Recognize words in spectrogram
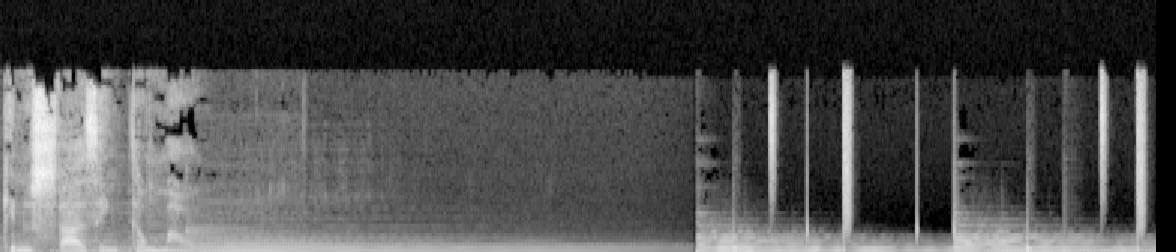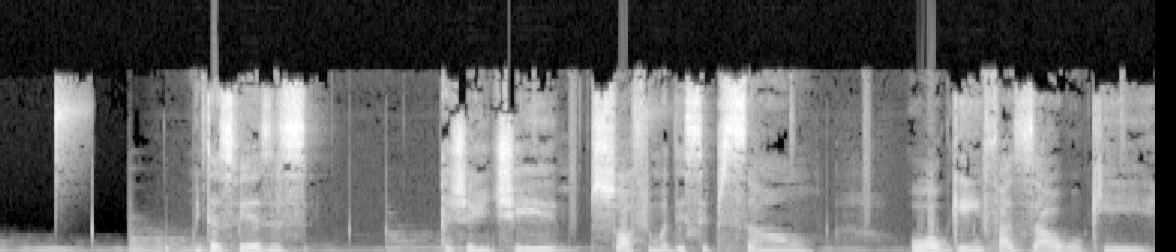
que nos fazem tão mal. Muitas vezes a gente sofre uma decepção ou alguém faz algo que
